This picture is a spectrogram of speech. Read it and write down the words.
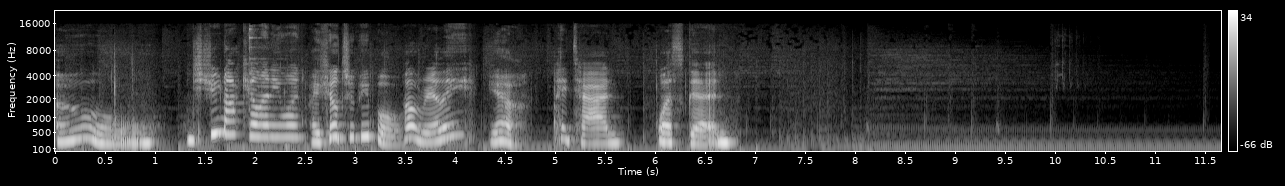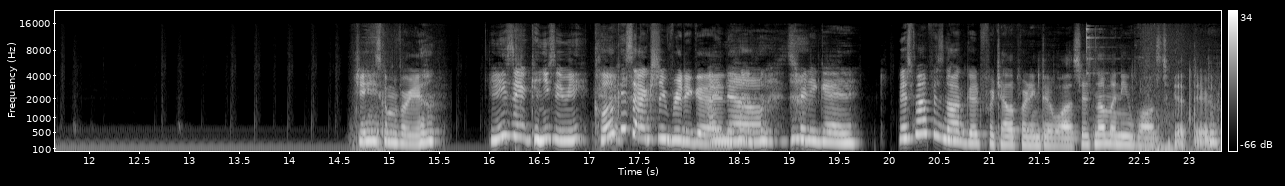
Oh. Did you not kill anyone? I killed two people. Oh, really? Yeah. Hey, Tad. What's good? Jane's coming for you. Can you see? Can you see me? Cloak is actually pretty good. I know it's pretty good. this map is not good for teleporting through walls. There's not many walls to get through.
